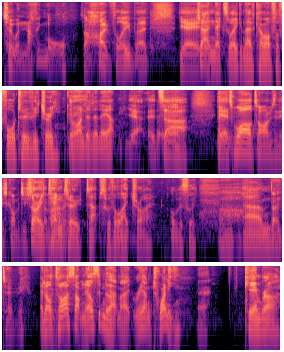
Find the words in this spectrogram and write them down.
two and nothing more. So hopefully, but yeah, Chatting next week, and they've come off a 4 2 victory, grinded it out. Yeah, it's uh, yeah, it's wild times in this competition. Sorry, at the 10 moment. 2 taps with a late try, obviously. Um, Don't tempt me. and I'll tie something else into that, mate. Round 20, Yeah, Canberra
